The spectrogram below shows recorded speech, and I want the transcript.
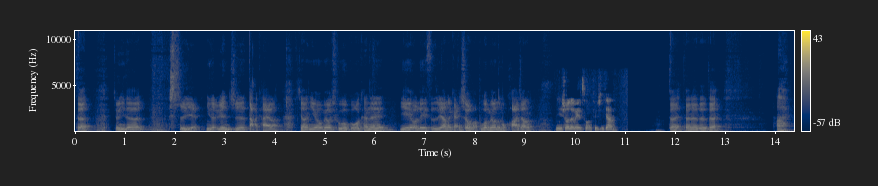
对，就你的视野、你的认知打开了。像你有没有出过国，可能也有类似这样的感受吧，不过没有那么夸张。你说的没错，就是这样。对对对对对。哎，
